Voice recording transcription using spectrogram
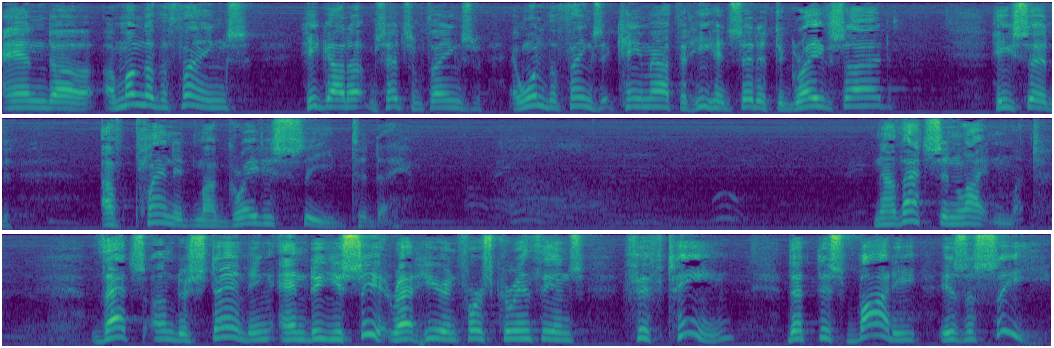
And uh, among other things, he got up and said some things. And one of the things that came out that he had said at the graveside, he said, I've planted my greatest seed today. Now that's enlightenment. That's understanding. And do you see it right here in 1 Corinthians 15 that this body is a seed?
